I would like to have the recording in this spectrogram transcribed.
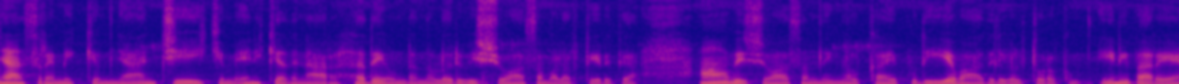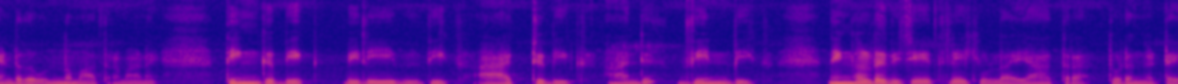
ഞാൻ ശ്രമിക്കും ഞാൻ ജയിക്കും. എനിക്കതിന് അർഹതയുണ്ടെന്നുള്ളൊരു വിശ്വാസം വളർത്തിയെടുക്കുക. ആ വിശ്വാസം നിങ്ങൾക്കായി പുതിയ വാതിലുകൾ തുറക്കും. ഇനി പറയേണ്ടത് ഒന്ന് മാത്രമാണ്. Think big believe big act big and win big നിങ്ങളുടെ വിജയത്തിലേക്കുള്ള യാത്ര തുടങ്ങട്ടെ.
